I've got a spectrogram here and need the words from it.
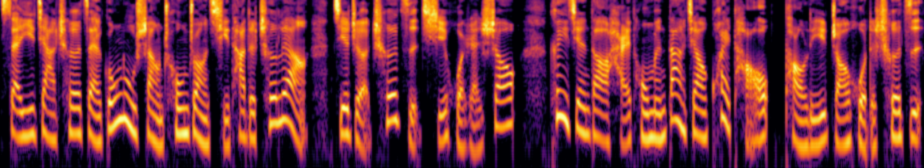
赛伊驾车在公路上冲撞其他的车辆，接着车子起火燃烧，可以见到孩童们大叫“快逃”，跑离着火的车子。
